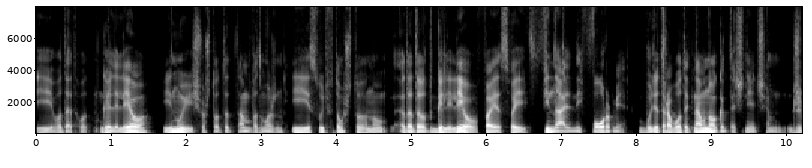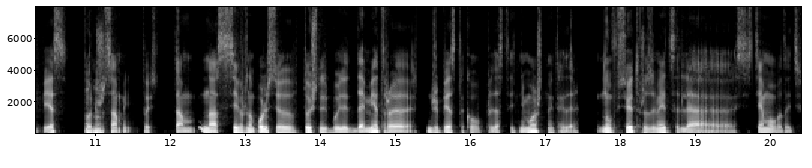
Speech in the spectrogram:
и вот это вот Galileo, и ну и еще что-то там возможно. И суть в том, что ну вот это вот Galileo в своей финальной форме будет работать намного точнее, чем GPS, тот Мгм. же самый. То есть там на Северном полюсе точность будет до метра, GPS такого предоставить не может, ну и так далее. Ну, все это, разумеется, для системы вот этих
